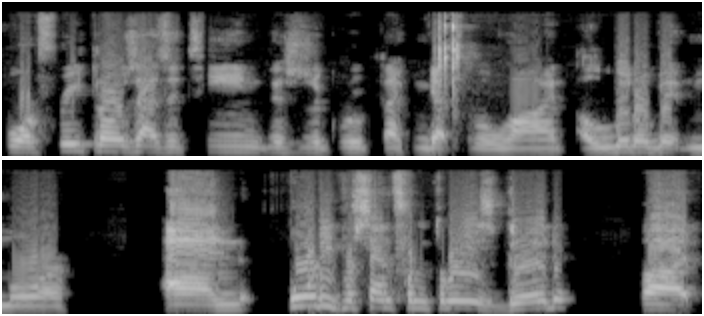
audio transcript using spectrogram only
four free throws as a team. This is a group that can get to the line a little bit more. And 40% from three is good, but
